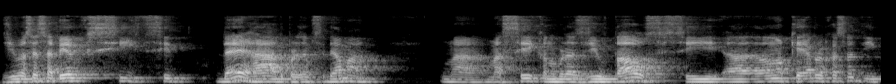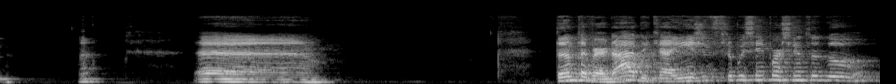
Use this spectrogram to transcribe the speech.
De você saber se, se der errado, por exemplo, se der uma, uma, uma seca no Brasil tal, se ela, ela não quebra com essa dívida, né? É... É verdade que a Engie distribui 100% do,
